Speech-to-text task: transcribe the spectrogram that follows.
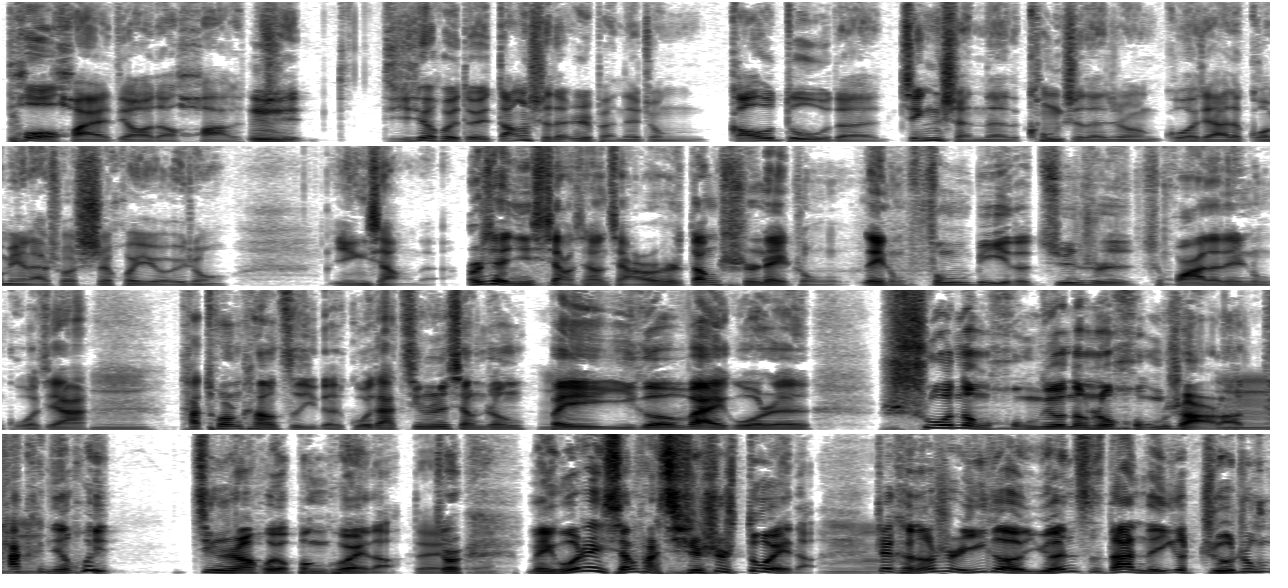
破坏掉的话，嗯。的的确会对当时的日本那种高度的精神的控制的这种国家的国民来说是会有一种影响的。而且你想象，假如是当时那种那种封闭的军事化的那种国家，嗯，他突然看到自己的国家精神象征被一个外国人说弄红就弄成红色了，嗯。他肯定会精神上会有崩溃的。对，就是美国这想法其实是对的，嗯这可能是一个原子弹的一个折中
